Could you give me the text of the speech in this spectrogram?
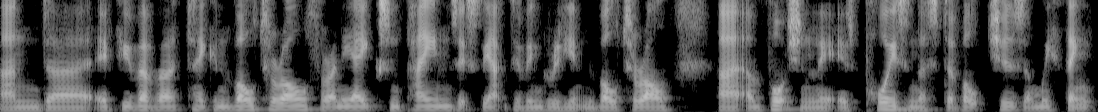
And uh, if you've ever taken Voltarol for any aches and pains, it's the active ingredient in Voltarol. Uh, unfortunately, it is poisonous to vultures, and we think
